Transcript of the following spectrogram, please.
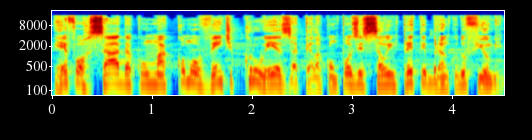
reforçada com uma comovente crueza pela composição em preto e branco do filme.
